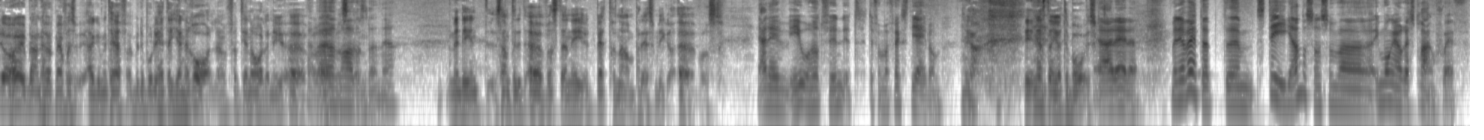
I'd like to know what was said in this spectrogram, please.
jag har ibland hört människor argumentera för att det borde heta generalen för att generalen är ju över Över översten. översten, ja. Men det är inte, samtidigt översten är ju ett bättre namn på det som ligger överst. ja, det är oerhört fyndigt. Det får man faktiskt ge dem. Ja, det är nästan göteborgskt. Ja, det är det. Men jag vet att um, Stig Andersson som var i många år restaurangchef,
